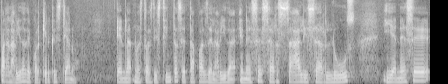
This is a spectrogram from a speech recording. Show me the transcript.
para la vida de cualquier cristiano. En nuestras distintas etapas de la vida, en ese ser sal y ser luz, y en ese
